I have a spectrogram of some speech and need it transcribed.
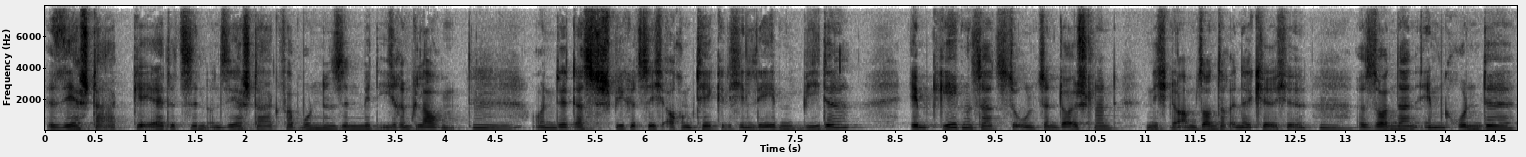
sehr stark geerdet sind und sehr stark verbunden sind mit ihrem Glauben. Mhm. Und äh, das spiegelt sich auch im täglichen Leben wieder. Im Gegensatz zu uns in Deutschland, nicht nur am Sonntag in der Kirche, mhm. sondern im Grunde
